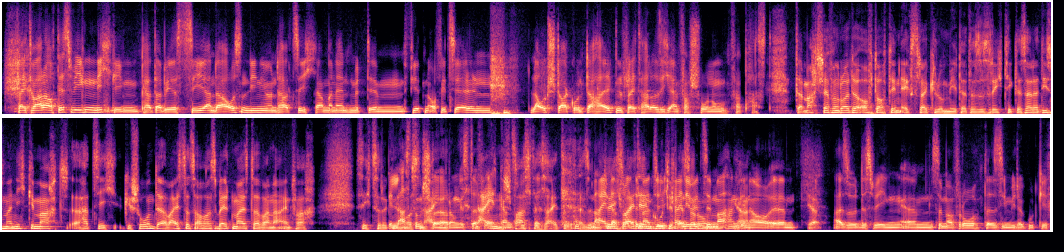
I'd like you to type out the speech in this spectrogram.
Vielleicht war er auch deswegen nicht gegen Pertha BSC an der Außenlinie und hat sich permanent mit dem vierten Offiziellen lautstark unterhalten. Vielleicht hat er sich einfach Schonung verpasst. Da macht Stefan Reuter oft auch den extra Kilometer. Das ist richtig. Das hat er diesmal nicht gemacht. Er hat sich geschont. Er weiß das auch als Weltmeister, wann er einfach sich zurücknehmen Belastungssteuerung ist da Nein, ganz Spaß wichtig. beiseite. Also Nein, das sollte natürlich keine Besserung. Witze machen. Ja. Genau. Ähm, ja. Also deswegen ähm, sind wir froh, dass es ihm wieder gut geht.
